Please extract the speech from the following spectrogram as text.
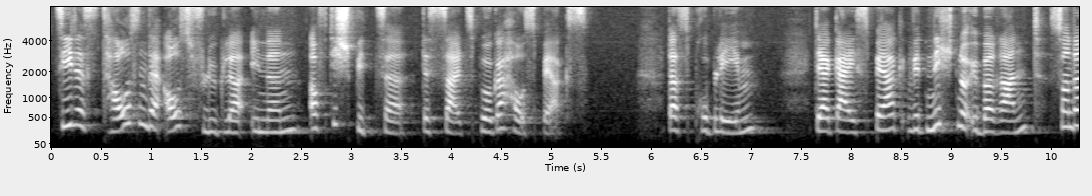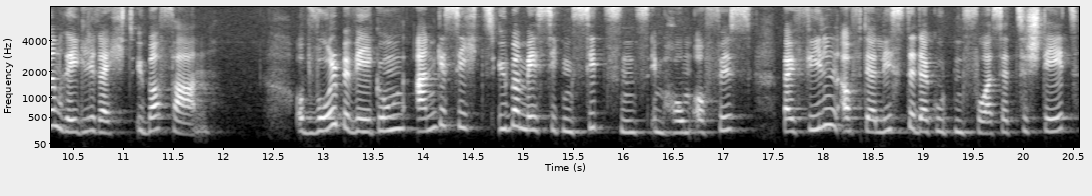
zieht es tausende AusflüglerInnen auf die Spitze des Salzburger Hausbergs. Das Problem? Der Geisberg wird nicht nur überrannt, sondern regelrecht überfahren. Obwohl Bewegung angesichts übermäßigen Sitzens im Homeoffice bei vielen auf der Liste der guten Vorsätze steht,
